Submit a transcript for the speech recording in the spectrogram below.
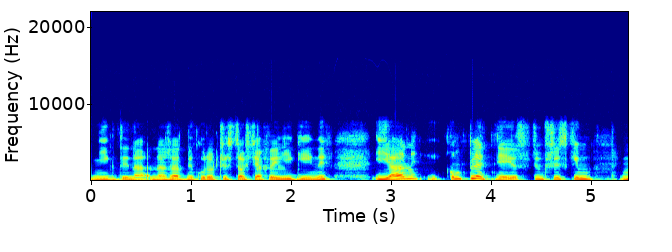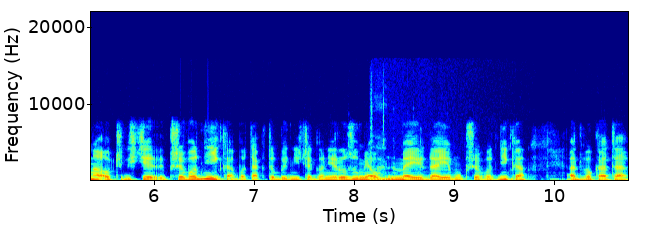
nigdy na, na żadnych uroczystościach religijnych. I Jan kompletnie jest w tym wszystkim, ma oczywiście przewodnika, bo tak to by niczego nie rozumiał. Tak. Meir daje mu przewodnika, adwokata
